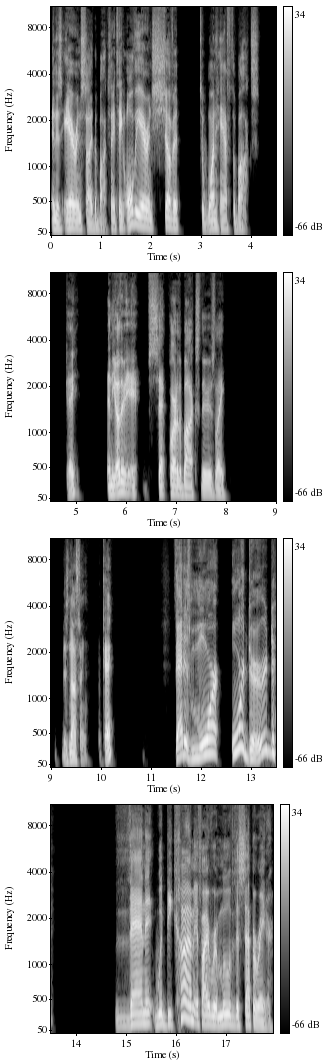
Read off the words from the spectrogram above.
and there's air inside the box, and I take all the air and shove it to one half the box, okay, and the other set part of the box there's like there's nothing, okay. That is more ordered than it would become if I remove the separator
